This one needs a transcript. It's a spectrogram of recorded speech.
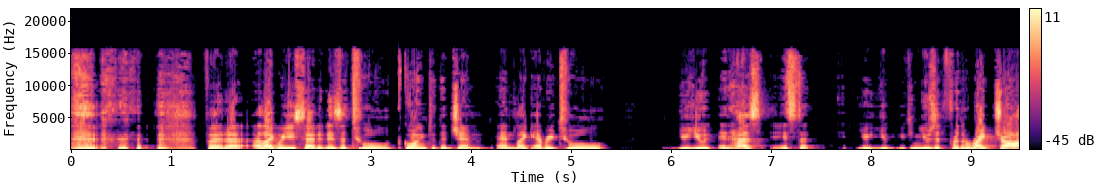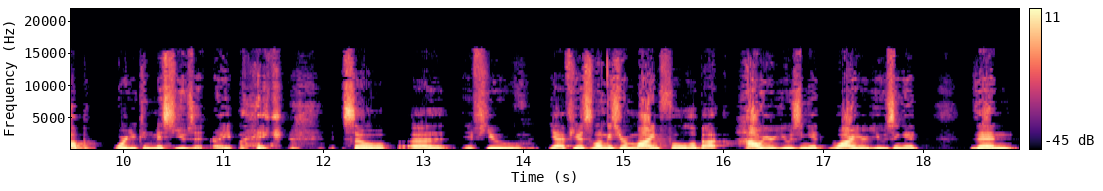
but uh, I like what you said. It is a tool going to the gym, and like every tool, you use it has it's the you you you can use it for the right job or you can misuse it, right? Like so uh, if you yeah if you as long as you're mindful about how you're using it, why you're using it, then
